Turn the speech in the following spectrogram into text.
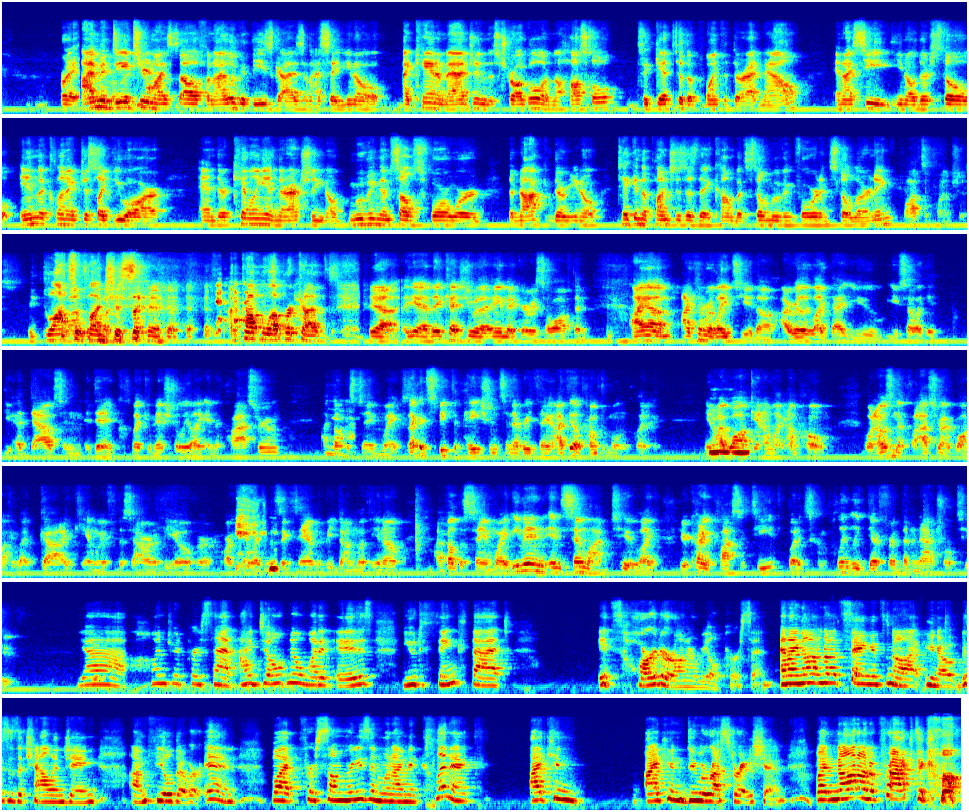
Right. I'm a Right. D2 Yeah. myself and I look at these guys and I say, you know, I can't imagine the struggle and the hustle to get to the point that they're at now. And I see, you know, they're still in the clinic just like you are and they're killing it and they're actually, you know, moving themselves forward. They're not they're, you know, taking the punches as they come but still moving forward and still learning. Lots of punches. Lots, of punches. a couple uppercuts. yeah, yeah, they catch you with a haymaker every so often. I um I can relate to you though. I really like that you you said like it, you had doubts and it didn't click initially like in the classroom. I felt the same way because I could speak to patients and everything. I feel comfortable in the clinic. You know, Mhm. I walk in, I'm like I'm home. when I was in the classroom, I'd walk in like, God, I can't wait for this hour to be over, or I can't wait for this exam to be done with. You know, I felt the same way. Even in, in sim lab too, like you're cutting plastic teeth, but it's completely different than a natural tooth. Yeah, hundred percent. I don't know what it is. You'd think that it's harder on a real person. And I know I'm not saying it's not, you know, this is a challenging um, field that we're in, but for some reason, when I'm in clinic, I can I can do a restoration, but not on a practical.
